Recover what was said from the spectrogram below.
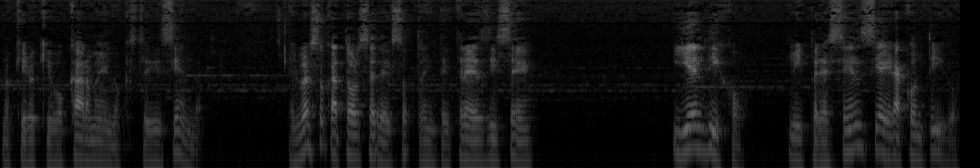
No quiero equivocarme en lo que estoy diciendo. El verso 14 de Éxodo 33 dice, y él dijo, mi presencia irá contigo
